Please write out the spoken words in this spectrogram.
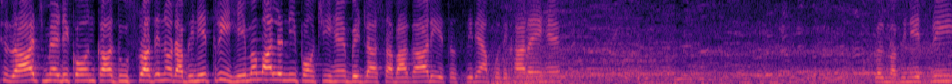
राज मेडिकॉन का दूसरा दिन और अभिनेत्री हेमा मालिनी पहुँची हैं बिड़ला सभागार। ये तस्वीरें आपको दिखा रहे हैं। फ़िल्म अभिनेत्री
